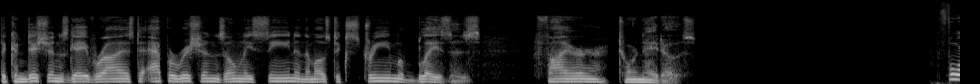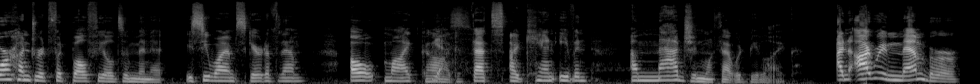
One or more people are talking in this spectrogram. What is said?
The conditions gave rise to apparitions only seen in the most extreme of blazes fire tornadoes. 400 football fields a minute. You see why I'm scared of them? Oh my God. Yes. That's, I can't even imagine what that would be like. And I remember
